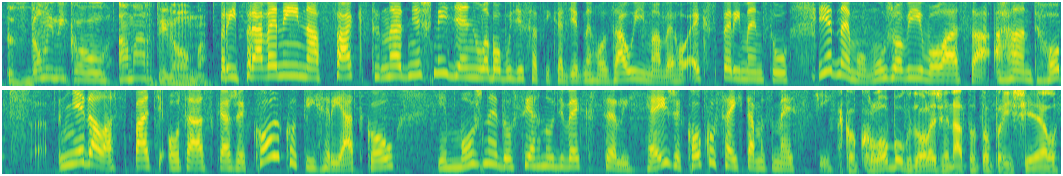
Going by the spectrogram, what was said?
s Dominikou a Martinom. Pripravený na fakt na dnešný deň, lebo bude sa týkať jedného zaujímavého experimentu. Jednému mužovi, volá sa Hunt Hobbs, nedala spať otázka, že koľko tých riadkov je možné dosiahnuť v Exceli. Hej, že koľko sa ich tam zmestí. Ako klobúk dole, že na toto prišiel,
